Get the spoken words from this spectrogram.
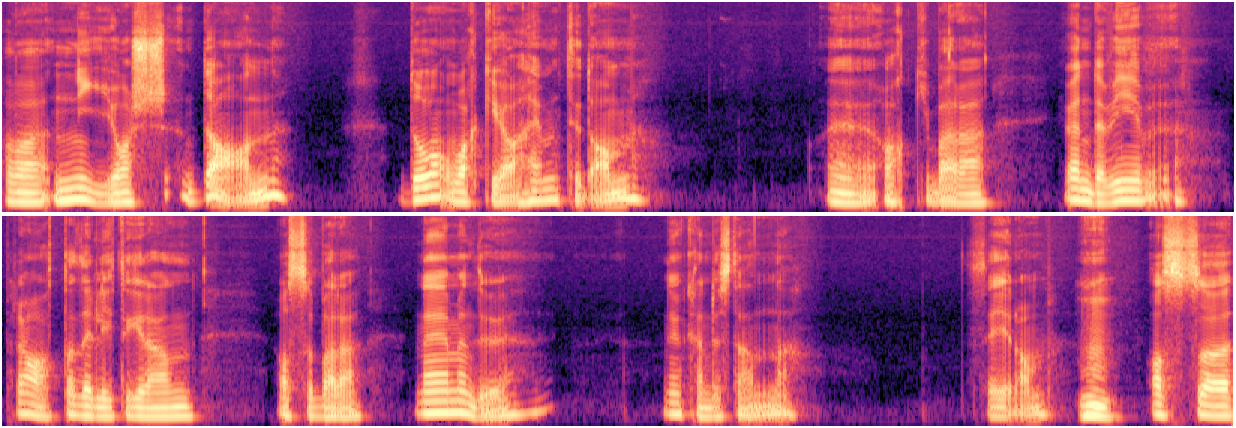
på nyårsdagen då åker jag hem till dem eh, och bara, jag vet inte, vi pratade lite grann och så bara, nej men du, nu kan du stanna, säger de. Mm. Och så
